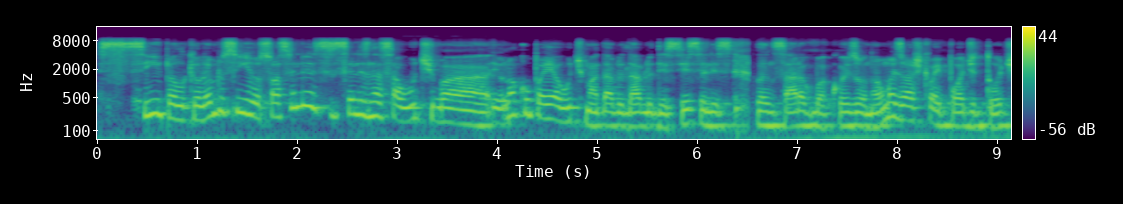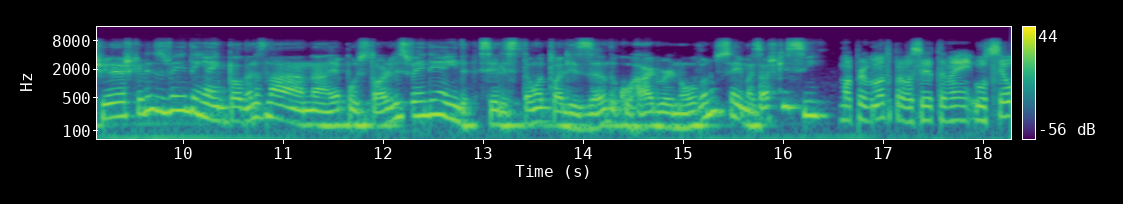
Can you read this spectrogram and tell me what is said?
Sim, pelo que eu lembro, sim. Eu só se eles, se eles nessa última. Eu não acompanhei a última WWDC, se eles lançaram alguma coisa ou não, mas eu acho que o iPod Touch, eu acho que eles vendem aí, pelo menos na, na Apple Store, eles vendem ainda. Se eles estão atualizando com hardware novo, eu não sei, mas acho que sim. Uma pergunta pra você também. O seu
